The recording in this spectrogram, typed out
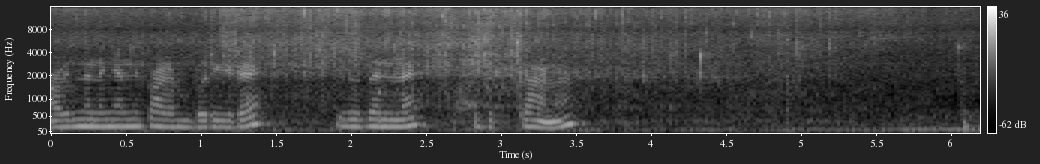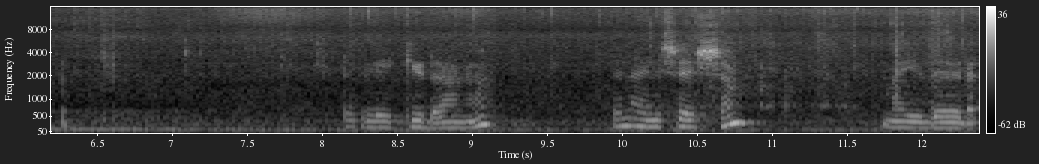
ആദ്യം തന്നെ ഞാൻ പഴംപൊരിയുടെ ഇത് തന്നെ എടുക്കാണ്. ഇതിലേക്ക് ഇടാണ്. അതിന് ശേഷം മൈദയുടെ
